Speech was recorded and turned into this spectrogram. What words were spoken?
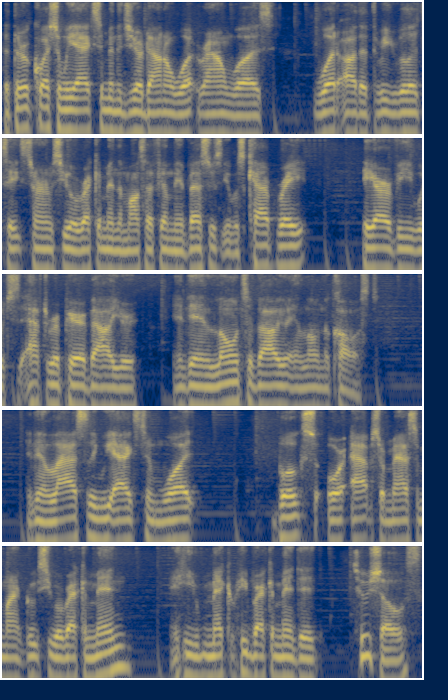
The third question we asked him in the Giordano what round was, what are the three real estate terms he will recommend to multifamily investors? It was cap rate, ARV, which is after repair value, and then loan to value and loan to cost. And then lastly, we asked him what books or apps or mastermind groups he would recommend. And he, he recommended two shows,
